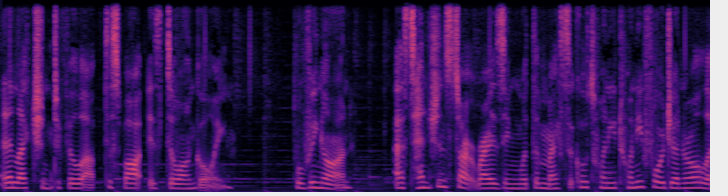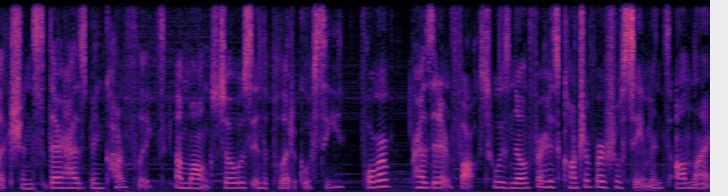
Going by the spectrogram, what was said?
An election to fill up the spot is still ongoing. Moving on, as tensions start rising with the Mexico 2024 general elections, there has been conflict amongst those in the political scene. Former President Fox, who is known for his controversial statements online,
